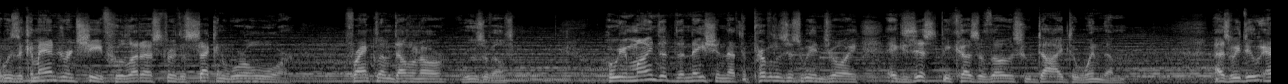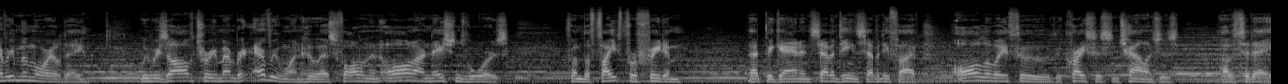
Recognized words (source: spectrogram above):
It was the commander-in-chief who led us through the Second World War, Franklin Delano Roosevelt, who reminded the nation that the privileges we enjoy exist because of those who died to win them. As we do every Memorial Day, we resolve to remember everyone who has fallen in all our nation's wars, from the fight for freedom that began in 1775 all the way through the crisis and challenges of today.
